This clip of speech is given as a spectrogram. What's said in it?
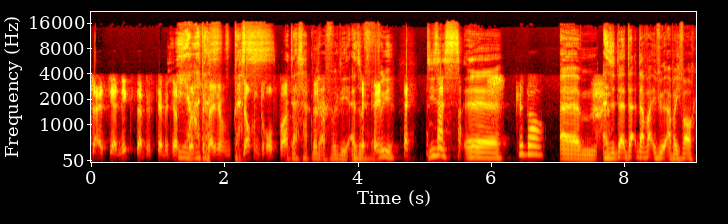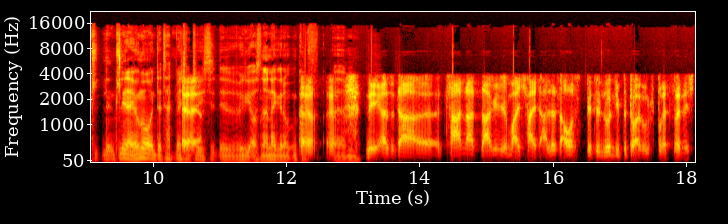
da ist ja nichts, da bist du ja mit der Spritze gleich auf dem Knochen drauf, was? das hat mich auch wirklich, also wirklich, dieses, äh, Genau. Ähm, also da, da, da war ich, aber ich war auch ein kleiner Junge und das hat mich Ja, natürlich äh, wirklich auseinandergenommen im Kopf. Ähm, Nee, also da äh, Zahnarzt sage ich immer, ich halte alles aus, bitte nur die Betäubungsspritze nicht.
